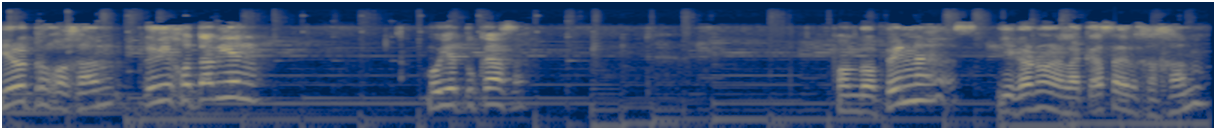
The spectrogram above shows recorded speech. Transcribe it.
Y el otro jajam le dijo, está bien, voy a tu casa. Cuando apenas llegaron a la casa del jajam,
